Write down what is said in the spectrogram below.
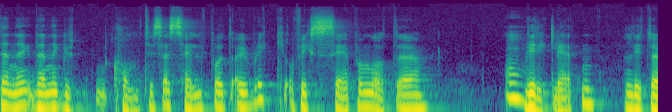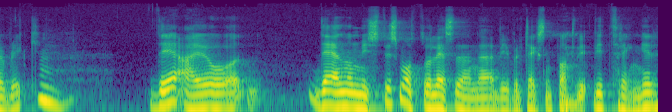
denne, denne gutten kom til seg selv på et øyeblikk og fikk se på en måte virkeligheten et lite øyeblikk. Det er jo det er en sånn mystisk måte å lese denne bibelteksten på. At vi, vi, trenger,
